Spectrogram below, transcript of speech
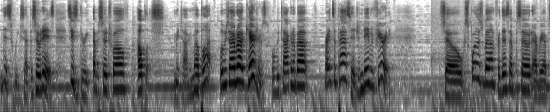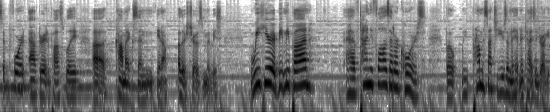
This week's episode is Season 3, Episode 12 Helpless. We'll be talking about plot, we'll be talking about characters, we'll be talking about rites of passage and David Fury. So, spoilers abound for this episode, every episode before it, after it, and possibly uh, comics and, you know, other shows and movies. We here at Beat Me Pod have tiny flaws at our cores, but we promise not to use them to hypnotize and drug you.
